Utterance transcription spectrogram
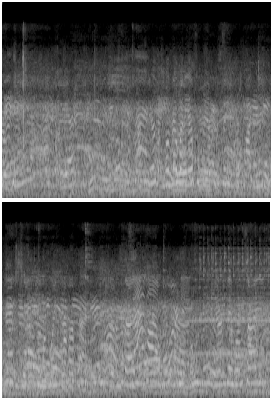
Okay? Well, nobody else will be able to see it just like me. It's gonna link to her page. See what I'm saying? What I'm saying?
